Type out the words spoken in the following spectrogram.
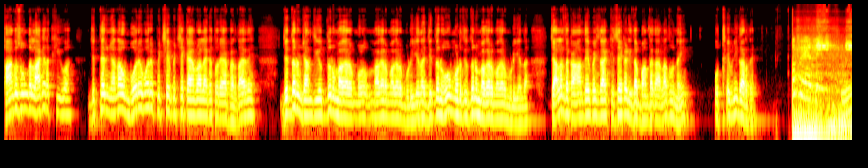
ਸੰਗ ਸੁੰਗ ਲਾ ਕੇ ਰੱਖੀ ਹੋਆ ਜਿੱਥੇ ਨੂੰ ਜਾਂਦਾ ਉਹ ਮੋਰੇ ਮੋਰੇ ਪਿੱਛੇ ਪਿੱਛੇ ਕੈਮਰਾ ਲੈ ਕੇ ਤੁਰਿਆ ਫਿਰਦਾ ਇਹਦੇ। ਜਿੱਧਰ ਨੂੰ ਜਾਂਦੀ ਉਧਰ ਨੂੰ ਮਗਰ ਮਗਰ ਮਗਰ ਮੁੜੀ ਜਾਂਦਾ ਜਿੱਧਰ ਨੂੰ ਉਹ ਮੁੜਦੀ ਉਧਰ ਨੂੰ ਮਗਰ ਮਗਰ ਮੁੜੀ ਜਾਂਦਾ। ਚੱਲ ਦੁਕਾਨ ਦੇ ਵਿੱਚ ਜਾ ਕਿਸੇ ਘੜੀ ਦਾ ਬੰਦ ਕਰ ਲਾ ਤੂੰ ਨਹੀਂ ਉੱਥੇ ਵੀ ਨਹੀਂ ਕਰਦੇ। ਫੇਰ ਲਈ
